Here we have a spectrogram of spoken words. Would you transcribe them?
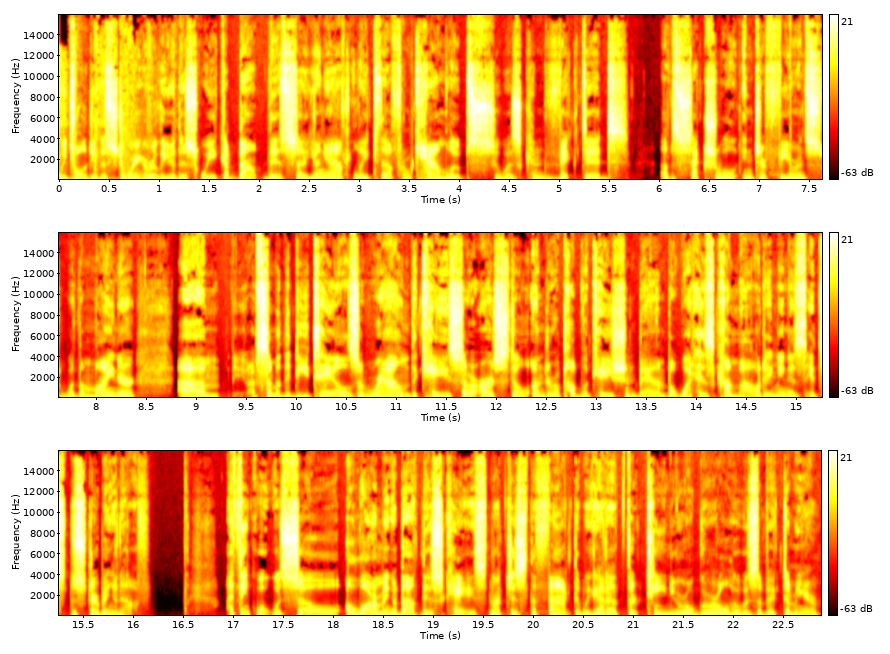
We told you the story earlier this week about this uh, young athlete uh, from Kamloops who was convicted of sexual interference with a minor. Um, some of the details around the case are, are, still under a publication ban, but what has come out, I mean, is it's disturbing enough. I think what was so alarming about this case, not just the fact that we got a 13 year old girl who was a victim here,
